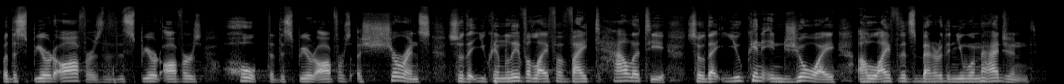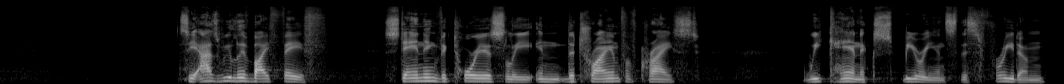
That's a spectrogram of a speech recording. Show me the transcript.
what the Spirit offers, that the Spirit offers hope, that the Spirit offers assurance so that you can live a life of vitality, so that you can enjoy a life that's better than you imagined. See, as we live by faith, standing victoriously in the triumph of Christ, we can experience this freedom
